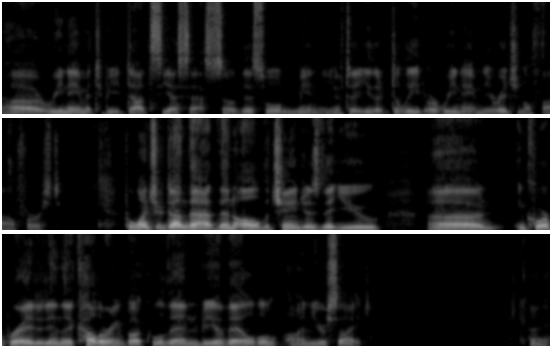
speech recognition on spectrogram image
uh, rename it to be .css. So this will mean you have to either delete or rename the original file first. But once you've done that, then all the changes that you uh, incorporated in the coloring book will then be available on your site. Okay.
